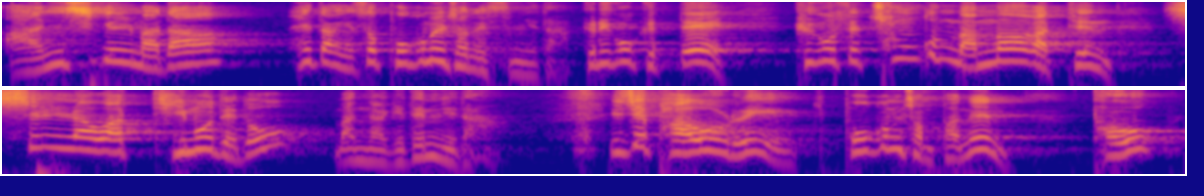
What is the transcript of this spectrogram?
안식일마다 회당에서 복음을 전했습니다. 그리고 그때 그곳에 천군 만마와 같은 신라와 디모데도 만나게 됩니다. 이제 바울의 복음 전파는 더욱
